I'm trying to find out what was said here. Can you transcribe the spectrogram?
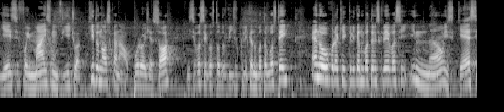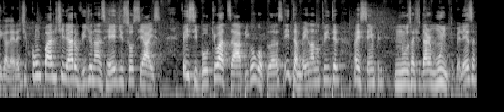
E esse foi mais um vídeo aqui do nosso canal. Por hoje é só. E se você gostou do vídeo, clica no botão gostei. É novo por aqui, clica no botão inscreva-se e não esquece, galera, de compartilhar o vídeo nas redes sociais. Facebook, WhatsApp, Google Plus e também lá no Twitter vai sempre nos ajudar muito, beleza?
